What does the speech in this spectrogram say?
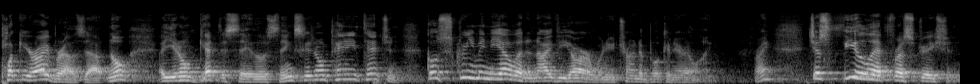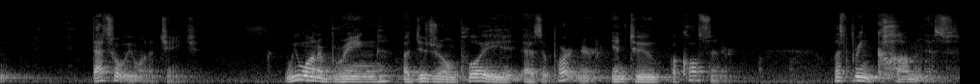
pluck your eyebrows out. No, uh, you don't get to say those things because you don't pay any attention. Go scream and yell at an IVR when you're trying to book an airline, right? Just feel that frustration. That's what we want to change we want to bring a digital employee as a partner into a call center. Let's bring calmness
